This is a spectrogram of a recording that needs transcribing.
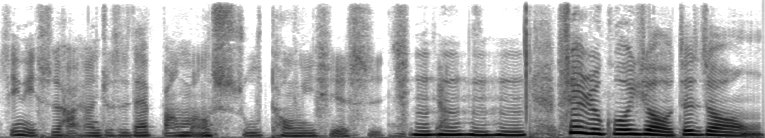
心理师好像就是在帮忙疏通一些事情，这样子。所以如果有这种。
